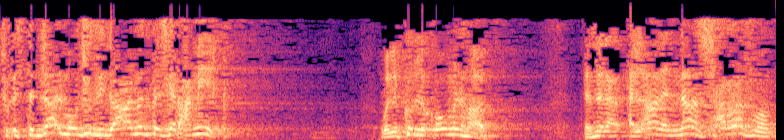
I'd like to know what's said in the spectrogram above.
شو الاستدلال الموجود في دعاء ندبش قد عميق. ولكل قوم هاد. إذن الآن الناس عرفهم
